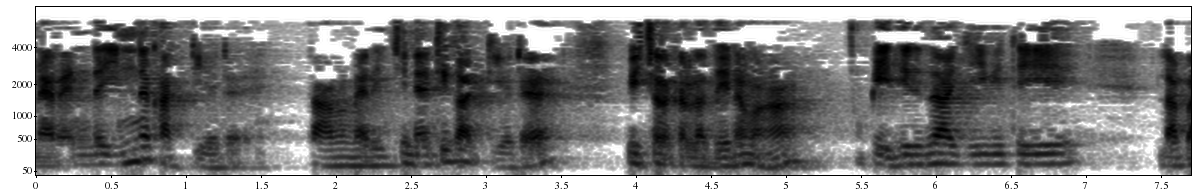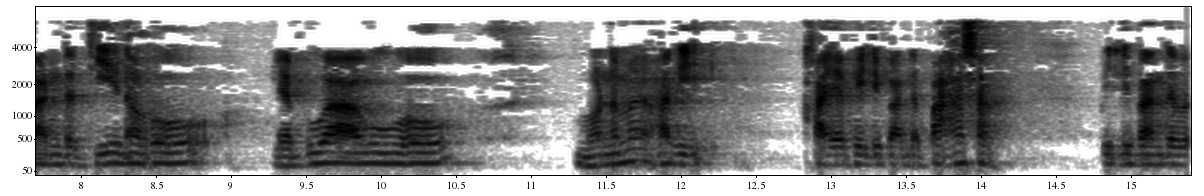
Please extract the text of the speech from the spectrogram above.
මැරෙන්න ඉන්න කට්ටියට තාම මැරිච්ච නැති කට්ටියට විස්තර කරලා දෙනවා අපි ඉදිරියදා ජීවිතයේ ලබන්න තියෙන හෝ ලැබුවා වූ හෝ මොනම හරි කය පිළිබඳ පහසක් පිළිබඳව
